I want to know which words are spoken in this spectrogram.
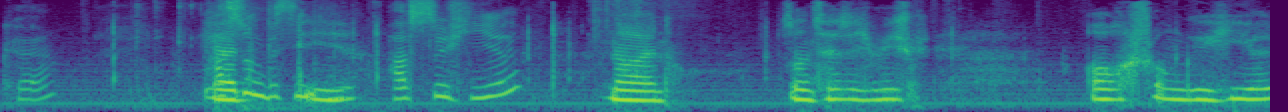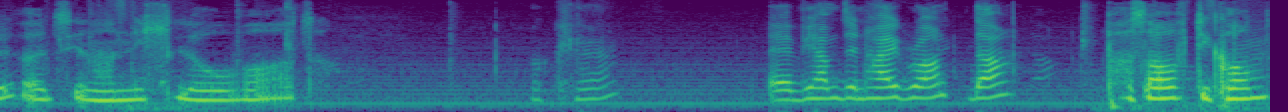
Okay. Ja, Hast du ein bisschen. die- Hast du hier? Nein. Sonst hätte ich mich auch schon gehealt, als ihr noch nicht low wart. Okay. Äh, wir haben den High Ground da. Pass auf, die kommen.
